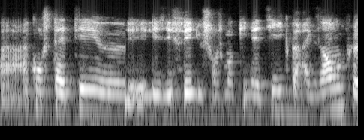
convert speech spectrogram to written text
à constater les, les, effets du changement climatique, par exemple.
